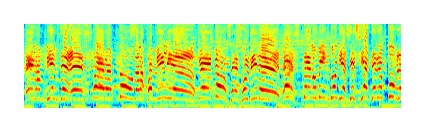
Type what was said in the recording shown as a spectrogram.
El ambiente familia. Que no se les olvide este domingo 17 de octubre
